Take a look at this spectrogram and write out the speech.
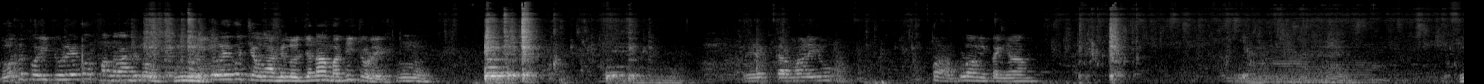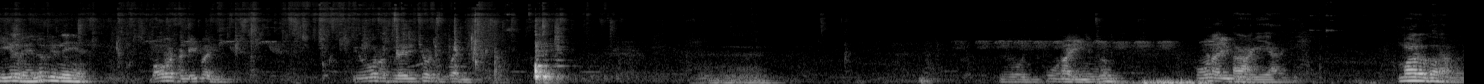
ਦੁੱਧ ਕੋਈ ਚੋਲੇ ਕੋ 15 ਕਿਲੋ ਕੋਈ ਚੋਲੇ ਕੋ 14 ਕਿਲੋ ਜਿੰਨਾ ਮਰਜ਼ੀ ਚੋਲੇ। ਹੂੰ। ਮੇਰੇ ਕਰਮ ਵਾਲੀ ਨੂੰ ਭਾਂ ਭੁਲਾਉਣੀ ਪਈਆਂ। ਠੀਕ ਵੇ ਲੋ ਕਿੰਨੇ ਆ? ਬਹੁਤ ਠੰਡੀ ਭਾਜੀ। ਪਿਓਰ ਰਸਲੇ ਦੀ ਝੋਟੀ ਭਾਜੀ। ਲੋ ਜੀ ਹੁਣ ਆਈ ਜੀ। ਹੁਣ ਆਈ ਆ ਗਈ ਆ ਗਈ। ਮਾਰੋ ਤਾਂ ਰਾਮ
